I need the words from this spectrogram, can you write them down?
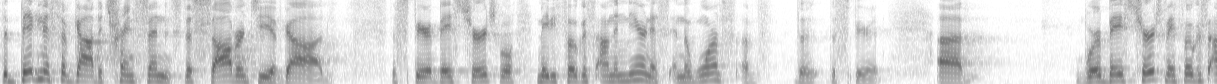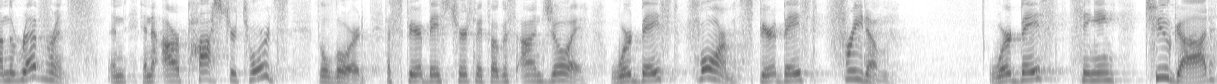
the bigness of God, the transcendence, the sovereignty of God. The Spirit based church will maybe focus on the nearness and the warmth of the, the Spirit. Uh, Word based church may focus on the reverence and, and our posture towards the Lord. A spirit based church may focus on joy. Word based, form. Spirit based, freedom. Word based, singing to God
